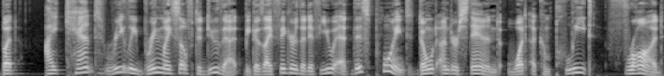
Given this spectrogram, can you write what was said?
but I can't really bring myself to do that because I figure that if you at this point don't understand what a complete fraud,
